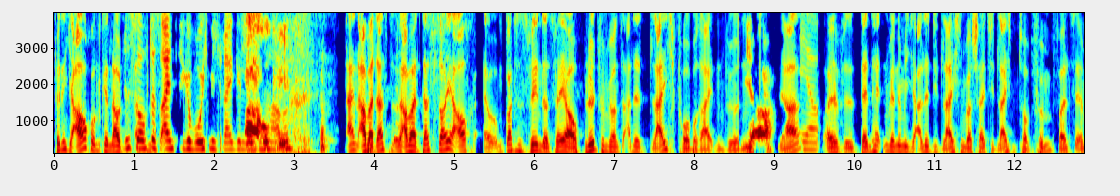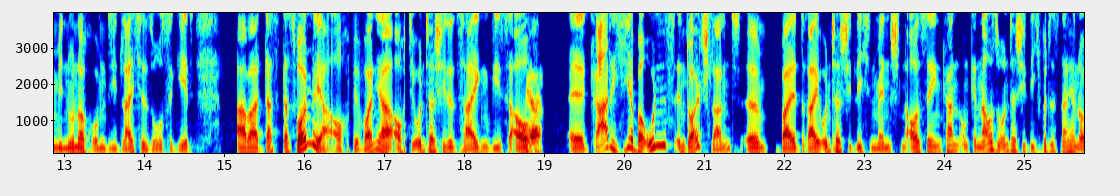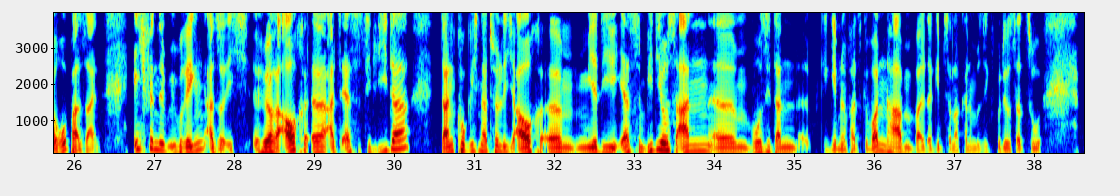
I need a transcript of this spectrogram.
Finde ich auch und genau Das war auch das Einzige, wo ich mich reingelesen Ah, okay. habe. Nein, aber das, ist, aber das soll ja auch, äh, um Gottes Willen, das wäre ja auch blöd, wenn wir uns alle gleich vorbereiten würden. Ja, Ja. Ja. Äh, Dann hätten wir nämlich alle die gleichen, wahrscheinlich die gleichen Top 5, weil es irgendwie nur noch um die gleiche Soße geht. Aber das, das wollen wir ja auch. Wir wollen ja auch die Unterschiede zeigen, wie es auch Ja. Äh, gerade hier bei uns in Deutschland äh, bei drei unterschiedlichen Menschen aussehen kann. Und genauso unterschiedlich wird es nachher in Europa sein. Ich finde im Übrigen, also ich höre auch äh, als erstes die Lieder, dann gucke ich natürlich auch ähm, mir die ersten Videos an, ähm, wo sie dann äh, gegebenenfalls gewonnen haben, weil da gibt es ja noch keine Musikvideos dazu.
